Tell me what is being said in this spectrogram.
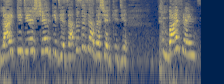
लाइक कीजिए शेयर कीजिए, ज़्यादा से ज़्यादा शेयर कीजिए। बाय फ्रेंड्स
